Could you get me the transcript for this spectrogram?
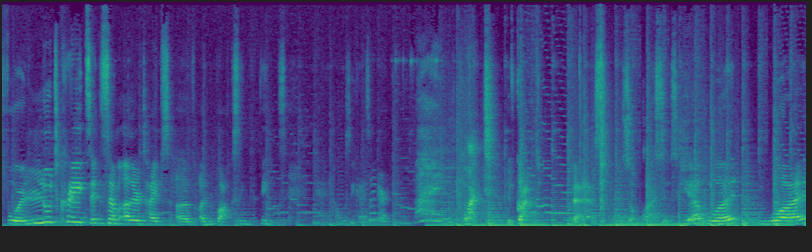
for loot crates and some other types of unboxing things. And I will see you guys later. Bye! What? We've got badass sunglasses. Yeah, what? What?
